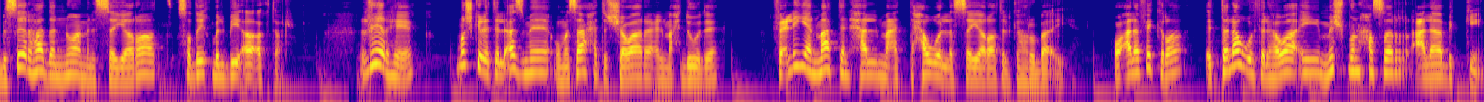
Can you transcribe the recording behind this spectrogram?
بصير هذا النوع من السيارات صديق بالبيئة أكثر غير هيك مشكلة الأزمة ومساحة الشوارع المحدودة فعليا ما بتنحل مع التحول للسيارات الكهربائية. وعلى فكرة التلوث الهوائي مش منحصر على بكين.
